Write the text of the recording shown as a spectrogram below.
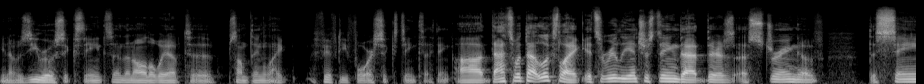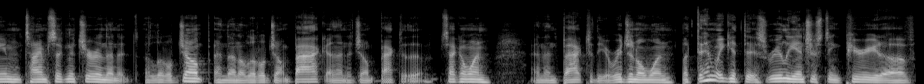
you know, 0 sixteenths, and then all the way up to something like 54 sixteenths, I think. Uh, that's what that looks like. It's really interesting that there's a string of the same time signature and then a, a, little jump and then a little jump back and then a jump back to the second one and then back to the original one. But then we get this really interesting period of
